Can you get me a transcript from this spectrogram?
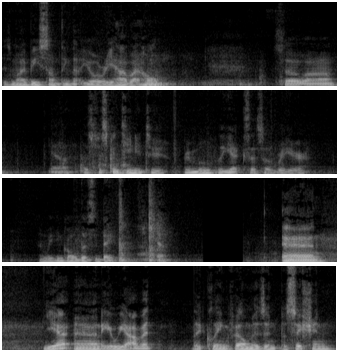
this might be something that you already have at home. So, uh, yeah, let's just continue to remove the excess over here. And we can call this a day. Yeah. And, yeah, and here we have it. The cling film is in position.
